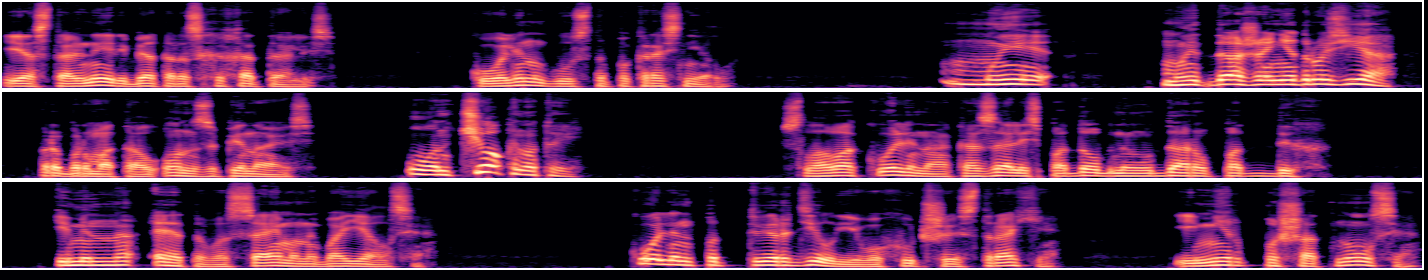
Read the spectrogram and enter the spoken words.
и остальные ребята расхохотались. Колин густо покраснел. «Мы... мы даже не друзья», — пробормотал он, запинаясь. «Он чокнутый!» Слова Колина оказались подобны удару под дых. Именно этого Саймон и боялся. Колин подтвердил его худшие страхи, и мир пошатнулся,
